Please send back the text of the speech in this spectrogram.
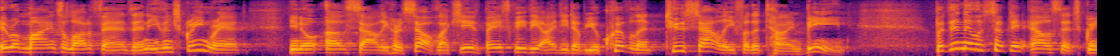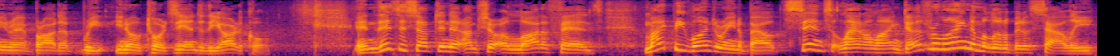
it reminds a lot of fans and even Screen Rant, you know, of Sally herself. Like she is basically the IDW equivalent to Sally for the time being. But then there was something else that Screen Rant brought up, you know, towards the end of the article. And this is something that I'm sure a lot of fans might be wondering about since Lanolin does remind them a little bit of Sally,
